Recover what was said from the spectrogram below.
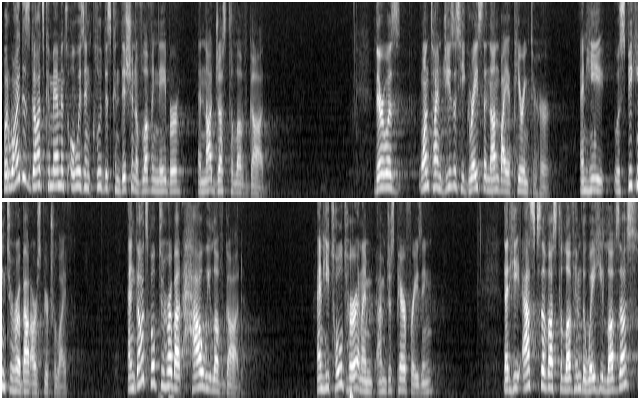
But why does God's commandments always include this condition of loving neighbor and not just to love God? There was one time Jesus, he graced a nun by appearing to her, and he was speaking to her about our spiritual life. And God spoke to her about how we love God. And he told her, and I'm, I'm just paraphrasing, that He asks of us to love Him the way He loves us,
